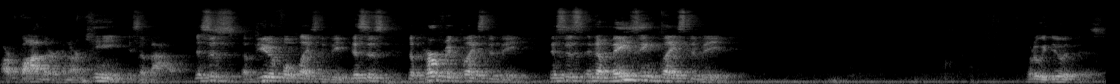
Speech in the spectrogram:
our Father and our King is about. This is a beautiful place to be. This is the perfect place to be. This is an amazing place to be. What do we do with this?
